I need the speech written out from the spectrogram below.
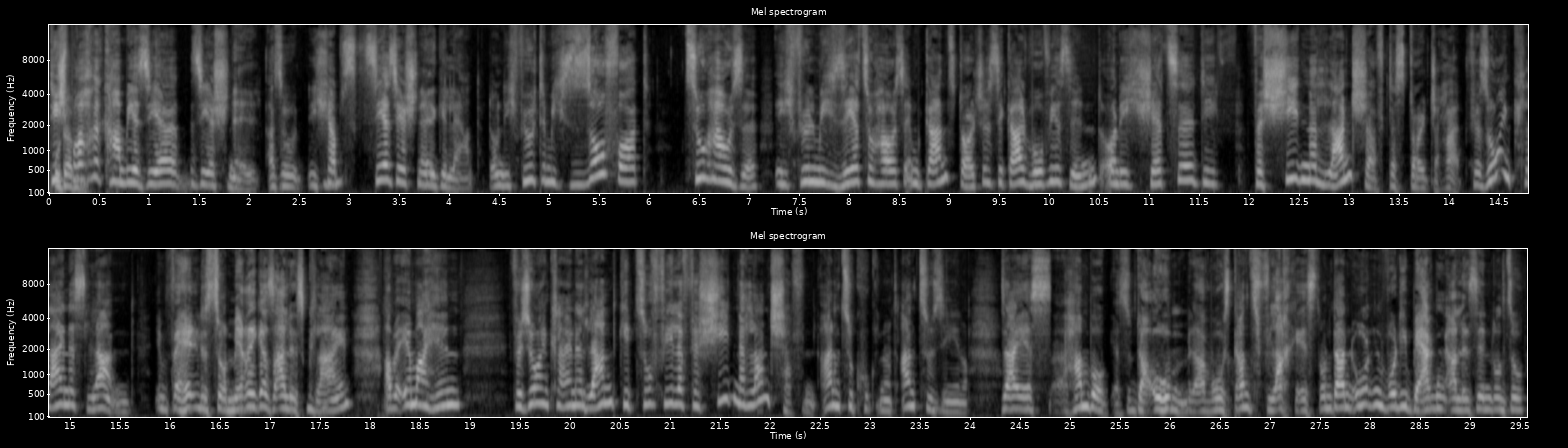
Die Oder- Sprache kam mir sehr, sehr schnell. Also ich habe es sehr, sehr schnell gelernt. Und ich fühlte mich sofort zu Hause. Ich fühle mich sehr zu Hause im ganz Deutschland, ist egal wo wir sind. Und ich schätze die verschiedene Landschaft, das Deutsche hat. Für so ein kleines Land, im Verhältnis zu Amerika ist alles klein, aber immerhin, für so ein kleines Land gibt es so viele verschiedene Landschaften anzugucken und anzusehen. Sei es Hamburg, also da oben, da wo es ganz flach ist und dann unten, wo die Bergen alle sind und so.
